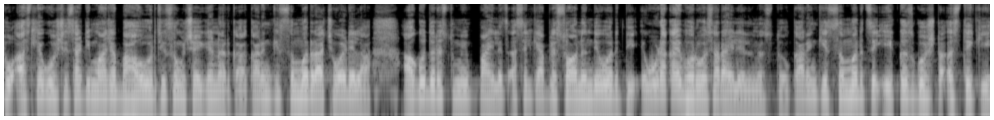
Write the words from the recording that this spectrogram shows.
तू असल्या गोष्टीसाठी माझ्या भावावरती संशय घेणार का? कारण की समर राजवाडेला अगोदरच तुम्ही पाहिलंच असेल की आपल्या स्वानंदीवरती एवढा काही भरोसा राहिलेला नसतो. कारण की समरची एकच गोष्ट असते की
